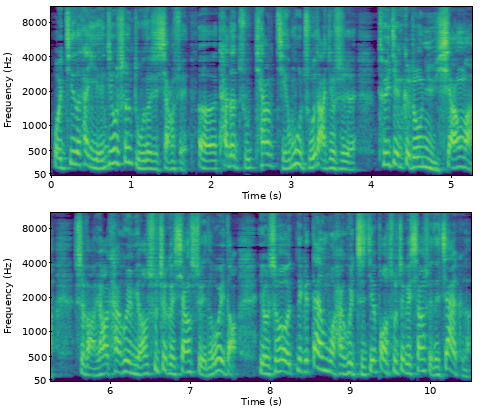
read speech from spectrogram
我记得他研究生读的是香水，呃，他的主他节目主打就是推荐各种女香嘛，是吧？然后他会描述这个香水的味道，有时候那个弹幕还会直接报出这个香水的价格。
